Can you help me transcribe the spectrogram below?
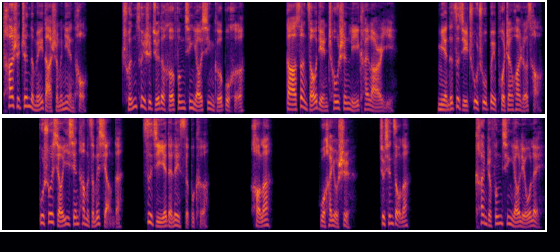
他是真的没打什么念头，纯粹是觉得和风清瑶性格不合，打算早点抽身离开了而已，免得自己处处被迫沾花惹草。不说小医仙他们怎么想的，自己也得累死不可。好了，我还有事，就先走了。看着风清瑶流泪，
